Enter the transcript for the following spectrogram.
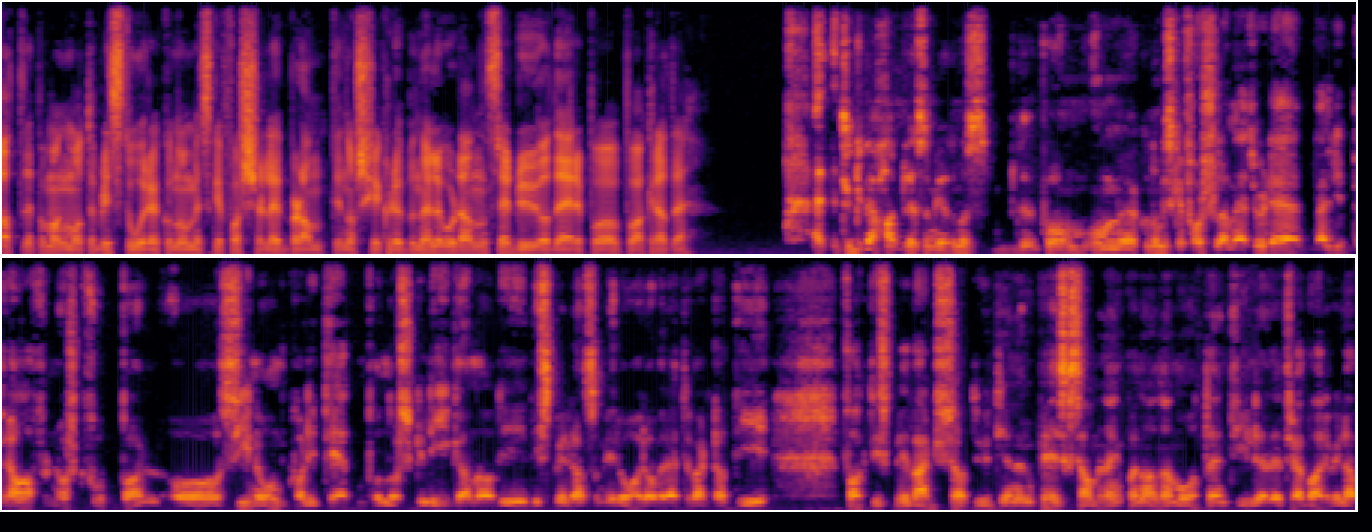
at det på mange måter blir store økonomiske forskjeller blant de norske klubbene, eller hvordan ser du og dere på, på akkurat det? Jeg tror ikke det handler så mye om, om, økonomiske forskjeller, men jeg tror det er veldig bra for norsk fotball å si noe om kvaliteten på den norske ligaen og de, de spillerne som vi rår over, etter hvert at de faktisk blir verdsatt ut i en europeisk sammenheng på en annen måte enn tidligere. Det tror jeg bare vil ha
